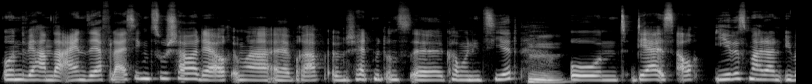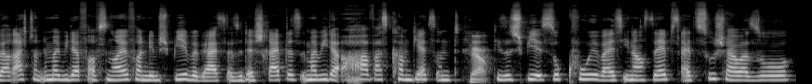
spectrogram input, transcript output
Und wir haben da einen sehr fleißigen Zuschauer, der auch immer äh, brav im Chat mit uns äh, kommuniziert. Hm. Und der ist auch jedes Mal dann überrascht und immer wieder aufs Neue von dem Spiel begeistert. Also der schreibt das immer wieder, oh, was kommt jetzt? Und Ja. dieses Spiel ist so cool, weil es ihn auch selbst als Zuschauer so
